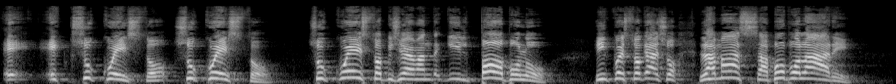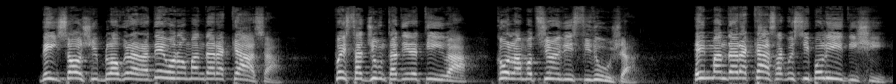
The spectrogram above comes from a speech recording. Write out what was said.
E, e su questo, su questo, su questo bisogna mandare il popolo, in questo caso la massa popolare dei soci blaugrana devono mandare a casa questa giunta direttiva con la mozione di sfiducia e mandare a casa questi politici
